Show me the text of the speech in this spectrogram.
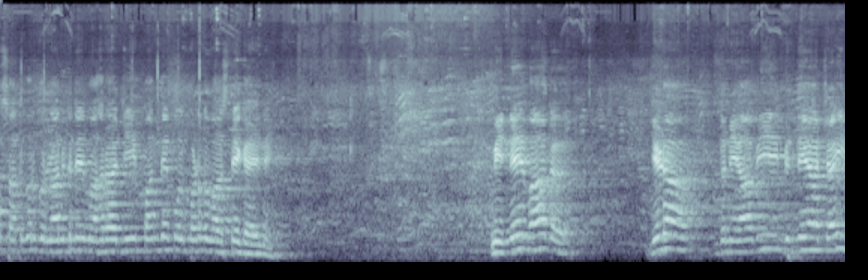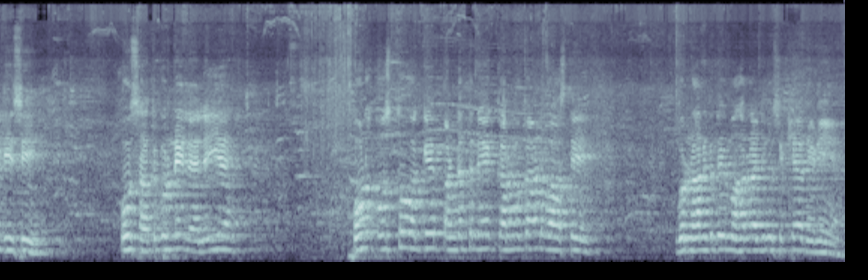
ਸਤਿਗੁਰੂ ਗੁਰੂ ਨਾਨਕ ਦੇਵ ਮਹਾਰਾਜ ਜੀ ਪੰਜ ਦੇ ਕੋਲ ਪੜਨ ਵਾਸਤੇ ਗਏ ਨੇ। ਮਹੀਨੇ ਬਾਅਦ ਜਿਹੜਾ ਦੁਨਿਆਵੀ ਵਿੱਦਿਆ ਚਾਹੀਦੀ ਸੀ, ਉਹ ਸਤਿਗੁਰ ਨੇ ਲੈ ਲਈ ਹੈ। ਹੁਣ ਉਸ ਤੋਂ ਅੱਗੇ ਪੰਡਤ ਨੇ ਕਰਮਕਾਂਡ ਵਾਸਤੇ ਗੁਰੂ ਨਾਨਕ ਦੇਵ ਮਹਾਰਾਜ ਨੂੰ ਸਿੱਖਿਆ ਦੇਣੀ ਹੈ।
